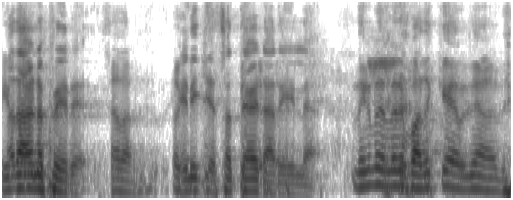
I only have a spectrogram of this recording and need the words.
അതാണ് പേര്. എനിക്ക് സത്യമായിട്ട് അറിയില്ല. നിങ്ങളെല്ലാവരും പതുക്കെ അറിഞ്ഞാൽ മതി.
